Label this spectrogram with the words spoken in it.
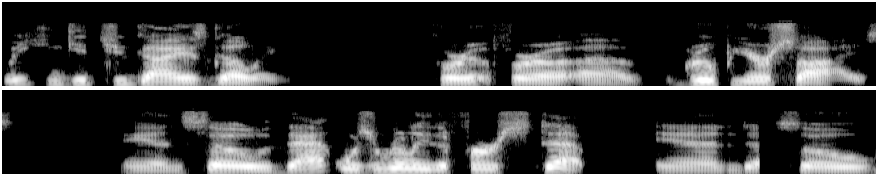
we can get you guys going for for a, a group your size." And so that was really the first step. And uh, so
